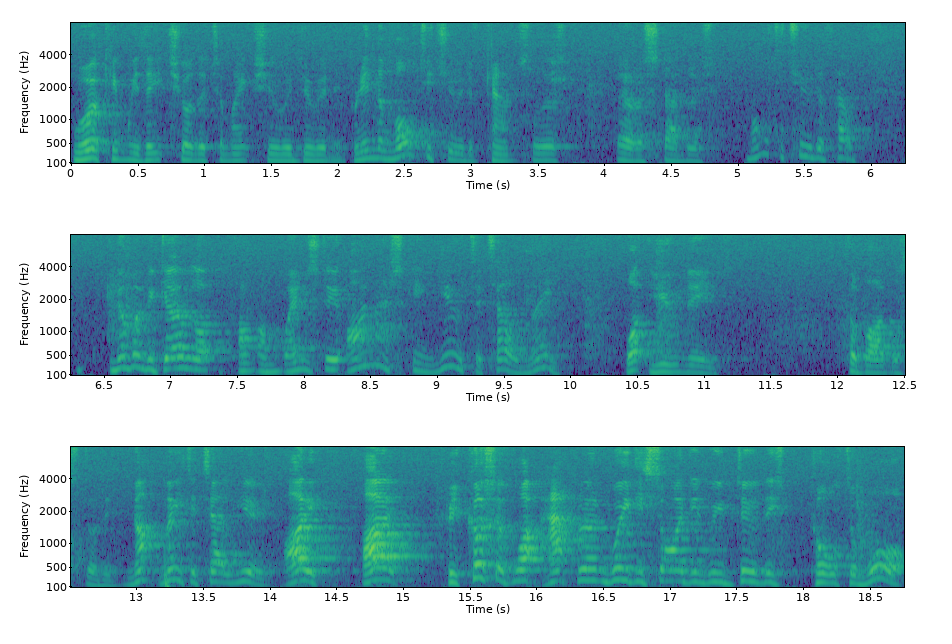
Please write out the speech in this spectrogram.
working with each other to make sure we're doing it. But in the multitude of counsellors, they're established. Multitude of help. You know, when we go like, on Wednesday, I'm asking you to tell me what you need for Bible study, not me to tell you. I, I, because of what happened, we decided we'd do this call to war.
